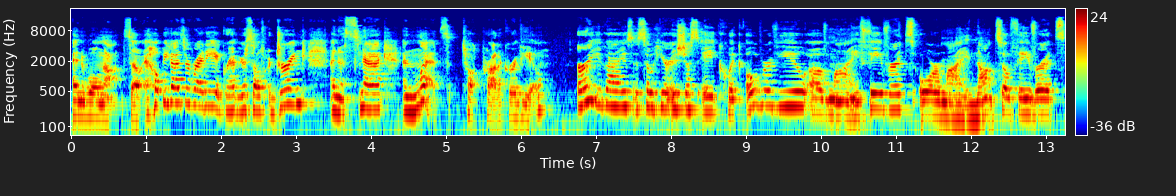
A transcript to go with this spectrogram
and will not. So I hope you guys are ready. Grab yourself a drink and a snack and let's talk product review. Alright you guys, so here is just a quick overview of my favorites or my not so favorites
